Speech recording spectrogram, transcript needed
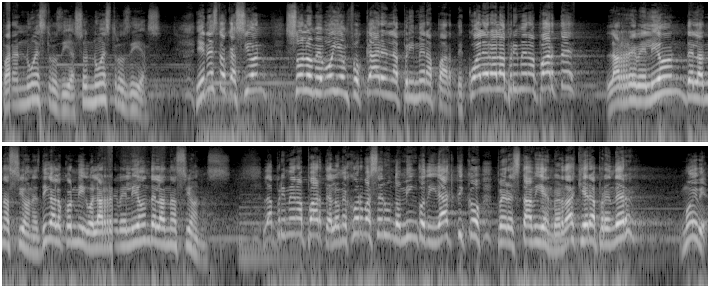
Para nuestros días, son nuestros días. Y en esta ocasión solo me voy a enfocar en la primera parte. ¿Cuál era la primera parte? La rebelión de las naciones. Dígalo conmigo, la rebelión de las naciones. La primera parte, a lo mejor va a ser un domingo didáctico, pero está bien, ¿verdad? ¿Quiere aprender? Muy bien.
